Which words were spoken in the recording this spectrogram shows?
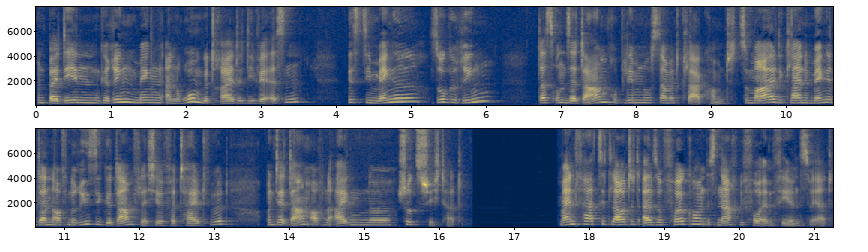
Und bei den geringen Mengen an rohem Getreide, die wir essen, ist die Menge so gering, dass unser Darm problemlos damit klarkommt. Zumal die kleine Menge dann auf eine riesige Darmfläche verteilt wird und der Darm auch eine eigene Schutzschicht hat. Mein Fazit lautet also, Vollkorn ist nach wie vor empfehlenswert.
